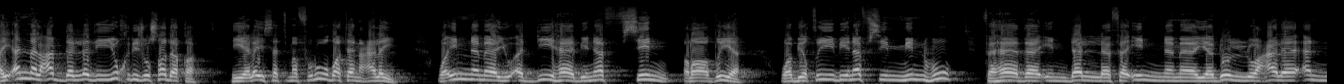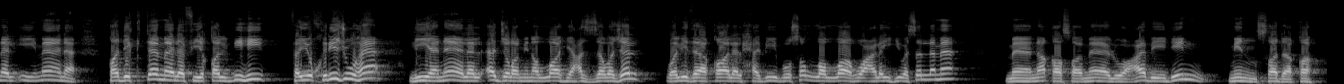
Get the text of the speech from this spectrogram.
أي أن العبد الذي يخرج صدقة هي ليست مفروضة عليه وإنما يؤديها بنفس راضية. وبطيب نفس منه فهذا إن دل فإنما يدل على أن الإيمان قد اكتمل في قلبه فيخرجها لينال الأجر من الله عز وجل. ولذا قال الحبيب صلى الله عليه وسلم ما نقص مال عبد من صدقة.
